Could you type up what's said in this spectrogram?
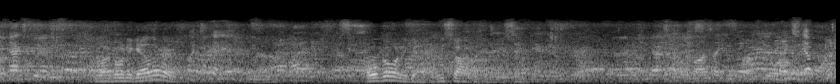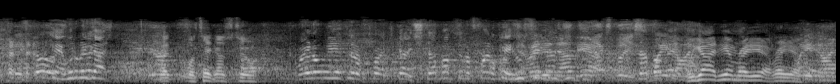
you. Next, please. You want to go together? Or? We'll going together. We saw it. together, so. Okay, what do we got? That will take us to. Right over here to the front. Guys, step up to the front. Okay, who's sitting Down here. Next, please. Step up Wait here. on We got him right here, right here. Wait on.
